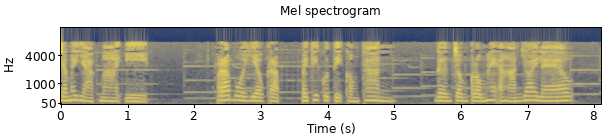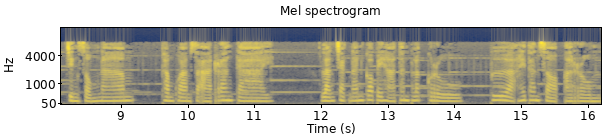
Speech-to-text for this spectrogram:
จะไม่อยากมาอีก พระบัวเหี่ยวกลับไปที่กุฏิของท่าน เดินจงกรมให้อาหารย่อยแล้ว จึงสงน้ำทำความสะอาดร่างกาย หลังจากนั้นก็ไปหาท่านพระครู เพื่อให้ท่านสอบอารมณ์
